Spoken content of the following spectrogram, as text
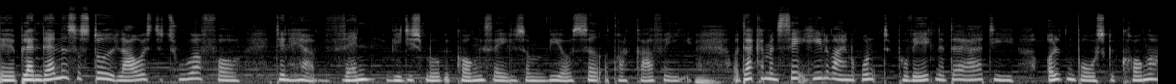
Øh, blandt andet så stod Laurits de Ture for den her vanvittigt smukke kongesal, som vi også sad og drak kaffe i. Mm. Og der kan man se hele vejen rundt på væggene, der er de oldenborgske konger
